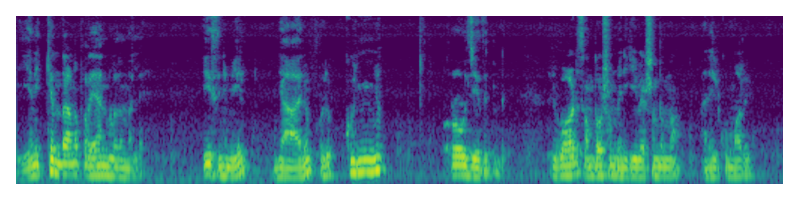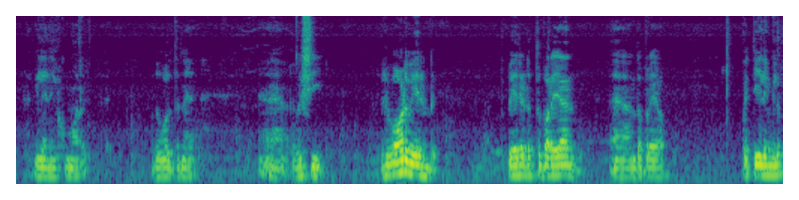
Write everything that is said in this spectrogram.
എനിക്കെന്താണ് പറയാനുള്ളതെന്നല്ലേ? ഈ സിനിമയിൽ ഞാനും ഒരു കുഞ്ഞു റോൾ ചെയ്തിട്ടുണ്ട്. ഒരുപാട് സന്തോഷം എനിക്ക് വേഷം തന്ന അനിൽകുമാർ അഖിൽ അനിൽകുമാർ അതുപോലെ തന്നെ ഋഷി. ഒരുപാട് പേരുണ്ട്. പേരെടുത്ത് പറയാൻ എന്താ പറയുക പറ്റിയില്ലെങ്കിലും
